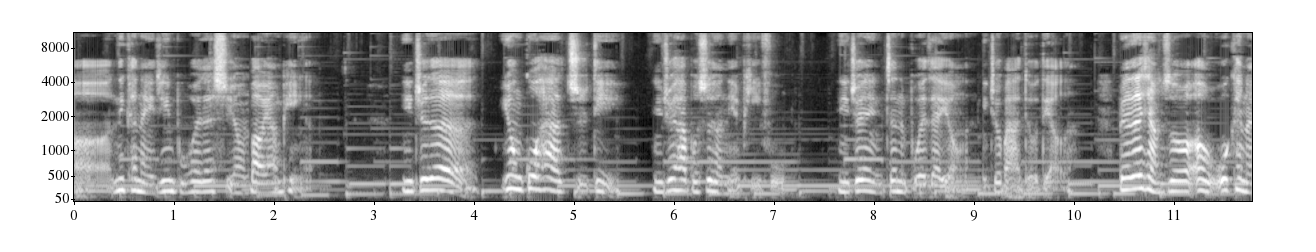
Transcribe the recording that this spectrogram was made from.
呃，你可能已经不会再使用保养品了。你觉得用过它的质地，你觉得它不适合你的皮肤，你觉得你真的不会再用了，你就把它丢掉了。不要再想说，哦，我可能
